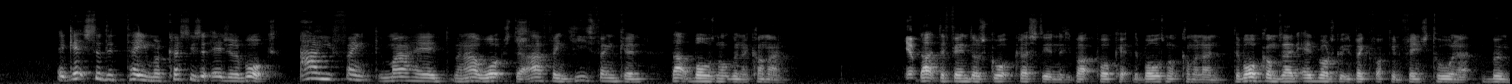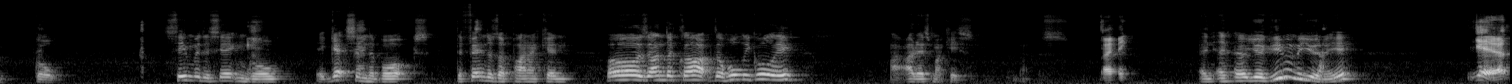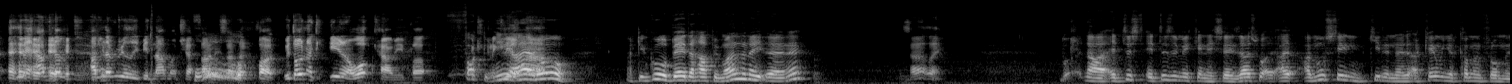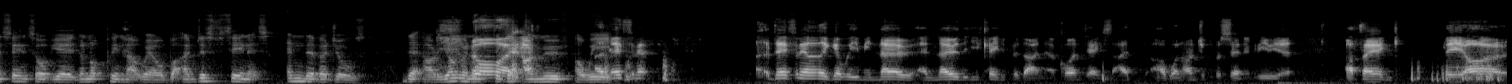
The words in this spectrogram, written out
It gets to the time where Christie's at the edge of the box. I think in my head, when I watched it, I think he's thinking that ball's not going to come in. Yep. That defender's got Christie in his back pocket, the ball's not coming in. The ball comes in, Edouard's got his big fucking French toe in it, boom, goal. Same with the second goal. It gets in the box. Defenders are panicking. Oh, Zander Clark, the holy goalie. I, I rest my case. That's- Aye. And, and are you agreeing with me, Ewan, are you? Yeah, I mean, I've, never, I've never really been that much a fan of Clark. We don't agree on a lot, Cammy, but Fuck me, I know. I can go to bed a happy man tonight then, eh? exactly. But no, it just it doesn't make any sense. That's what I I'm not saying, Kieran. I, I kind when you're coming from the sense of yeah they're not playing that well, but I'm just saying it's individuals that are young enough No, to get I- a move I away. definitely, I definitely get what you mean now, and now that you kind of put that into a context, I, I 100% agree with you. I think they are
